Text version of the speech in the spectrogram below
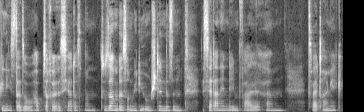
genießt. Also Hauptsache ist ja, dass man zusammen ist und wie die Umstände sind, ist ja dann in dem Fall ähm, zweitrangig.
